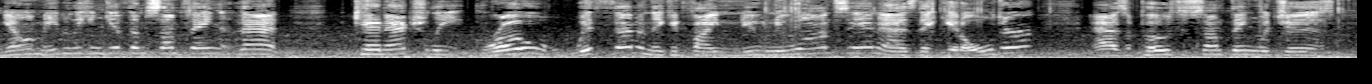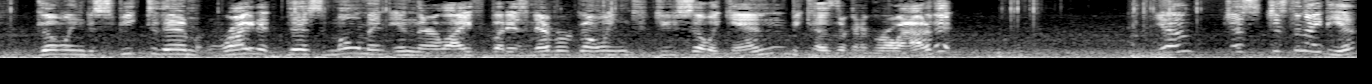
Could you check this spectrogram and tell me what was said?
You know, maybe we can give them something that can actually grow with them and they can find new nuance in as they get older, as opposed to something which is going to speak to them right at this moment in their life, but is never going to do so again because they're going to grow out of it. You know, just just an idea,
